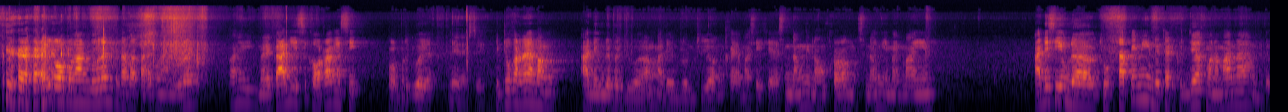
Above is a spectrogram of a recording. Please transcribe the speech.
Tapi kalau pengangguran, kenapa pada pengangguran? Ay, balik lagi sih ke orangnya sih. Kalau menurut gue ya. iya sih Itu karena emang ada yang udah berjuang, ada yang belum berjuang. Kayak masih kayak senang nih nongkrong, senang nih main-main. Ada sih yang udah cukup capek nih, udah cari kerja ke mana-mana gitu.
